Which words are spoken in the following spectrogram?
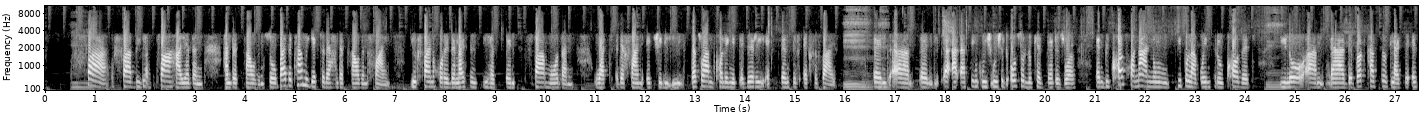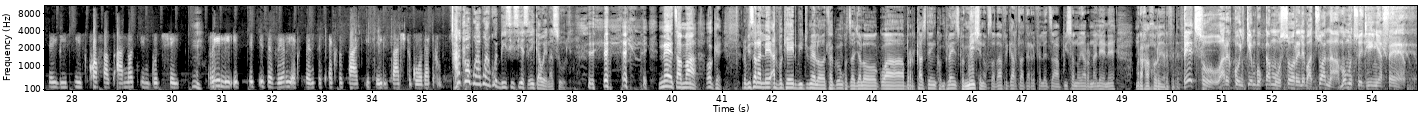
mm. far, far bigger, far higher than 100,000. So by the time we get to the 100,000 fine, you'd find Jorge, the licensee has spent far more than what the fund actually is. That's why I'm calling it a very expensive exercise. Mm. And um, and I, I think we, sh- we should also look at that as well. And because Honano, people are going through COVID, mm. you know, um, uh, the broadcasters like the SABC's coffers are not in good shape. Mm. Really, it, it, it's a very expensive exercise if they decide to go that route. re tlo bua bua go bccsa ka wena sole ne tsama okay. Re bisana le advocate boitumelo tlhakong go tsa jalo kwa broadcasting complaints commission of south africa. Re tla re feletsa puisano ya rona le ene moraga gore re fete betso a re konkeng bokamoso re le batswana mo motsweding fm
